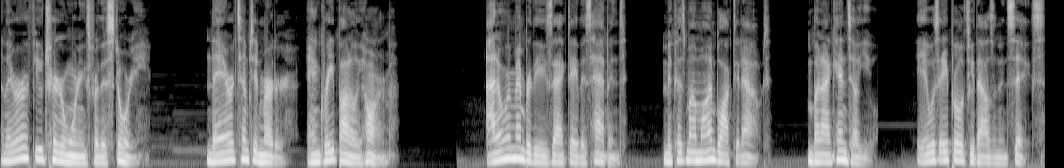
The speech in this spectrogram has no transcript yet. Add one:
There are a few trigger warnings for this story. They are attempted murder and great bodily harm. I don't remember the exact day this happened because my mind blocked it out, but I can tell you, it was April of 2006.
